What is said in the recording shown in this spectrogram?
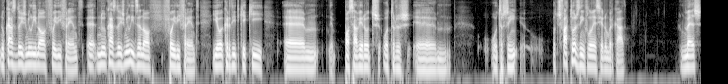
No caso de 2009 foi diferente, uh, no caso de 2019 foi diferente, e eu acredito que aqui um, possa haver outros, outros, outros, outros fatores de influência no mercado. Mas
